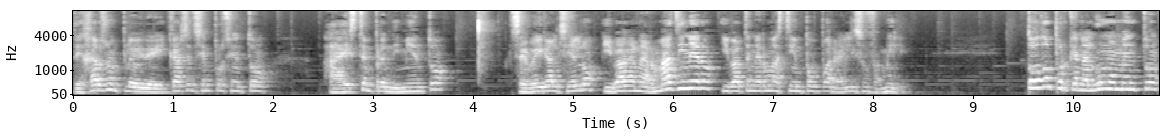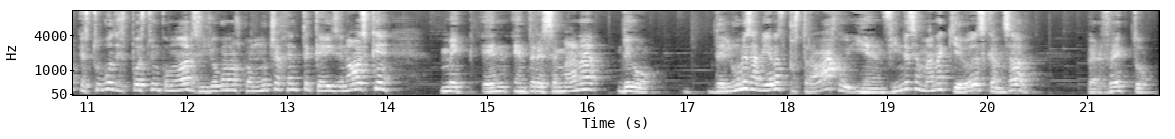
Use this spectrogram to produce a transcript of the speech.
dejar su empleo y dedicarse al 100% a este emprendimiento, se va a ir al cielo y va a ganar más dinero y va a tener más tiempo para él y su familia. Todo porque en algún momento estuvo dispuesto a incomodarse. Yo conozco a mucha gente que dice, no, es que me, entre semana, digo, de lunes a viernes pues trabajo y en fin de semana quiero descansar. Perfecto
